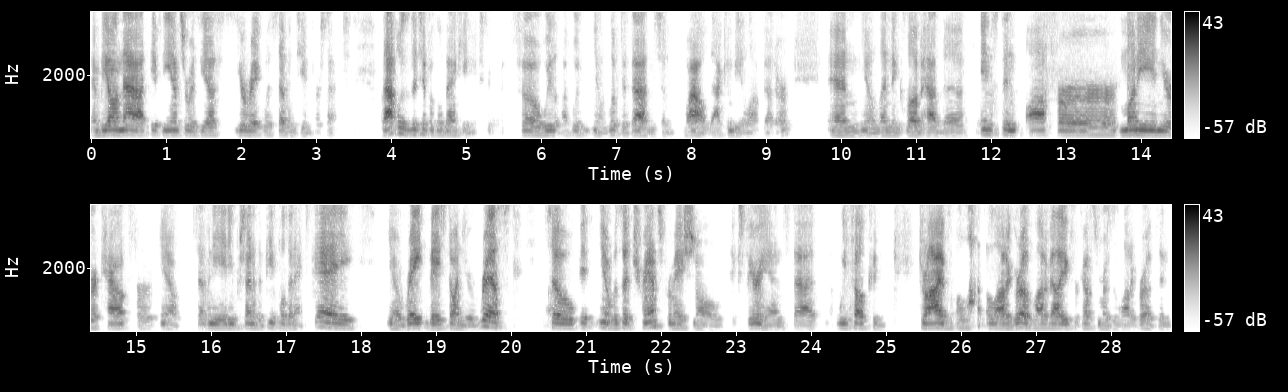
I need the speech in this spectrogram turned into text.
And beyond that, if the answer was yes, your rate was 17%. That was the typical banking experience. So we, we you know, looked at that and said, wow, that can be a lot better and you know lending club had the instant offer money in your account for you know 70 80% of the people the next day you know rate based on your risk so it you know was a transformational experience that we felt could drive a lot, a lot of growth a lot of value for customers and a lot of growth and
